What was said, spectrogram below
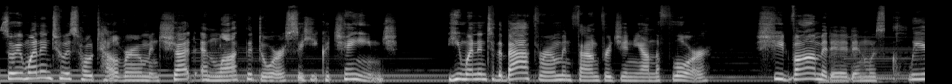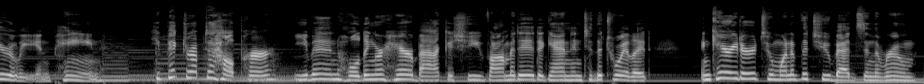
so he went into his hotel room and shut and locked the door so he could change. He went into the bathroom and found Virginia on the floor. She'd vomited and was clearly in pain. He picked her up to help her, even holding her hair back as she vomited again into the toilet, and carried her to one of the two beds in the room.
